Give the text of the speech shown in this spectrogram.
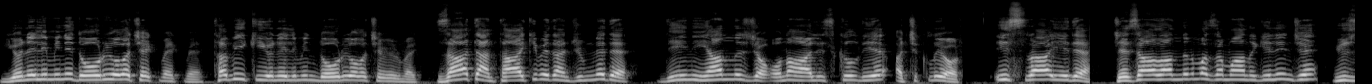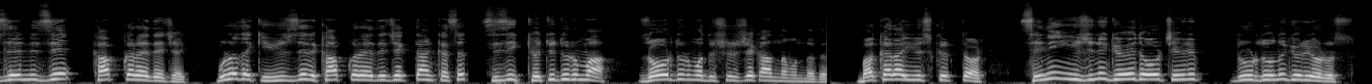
yönelimini doğru yola çekmek mi? Tabii ki yönelimin doğru yola çevirmek. Zaten takip eden cümle de dini yalnızca ona halis kıl diye açıklıyor. İsra 7 Cezalandırma zamanı gelince yüzlerinizi kapkara edecek. Buradaki yüzleri kapkara edecekten kasıt sizi kötü duruma, zor duruma düşürecek anlamındadır. Bakara 144 Senin yüzünü göğe doğru çevirip durduğunu görüyoruz.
